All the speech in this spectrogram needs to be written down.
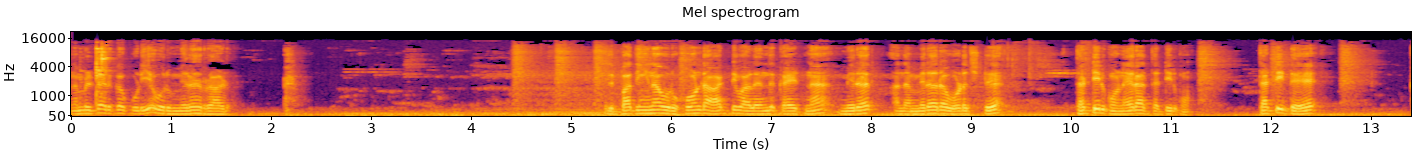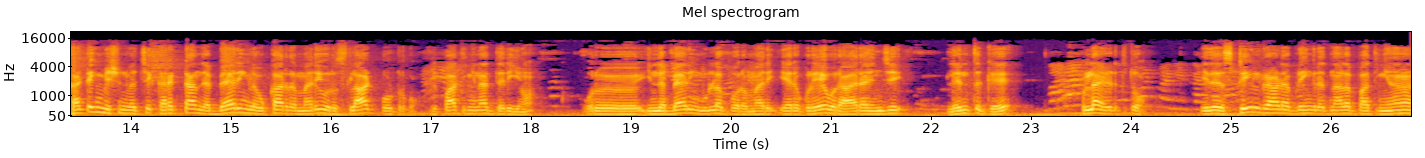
நம்மள்கிட்ட இருக்கக்கூடிய ஒரு மிரர் ராடு இது பார்த்தீங்கன்னா ஒரு ஹோண்டா ஆக்டிவாலேருந்து கழட்டின மிரர் அந்த மிரரை உடைச்சிட்டு தட்டியிருக்கோம் நேராக தட்டியிருக்கோம். தட்டிட்டு கட்டிங் மிஷின் வச்சு கரெக்டாக அந்த பேரிங்கில் உட்கார்ற மாதிரி ஒரு ஸ்லாட் போட்டிருக்கோம். இது பார்த்தீங்கன்னா தெரியும். ஒரு இந்த பேரிங் உள்ளே போகிற மாதிரி ஏறக்குறைய ஒரு அரை இன்ச்சு லென்த்துக்கு ஃபுல்லாக எடுத்துட்டோம். இது ஸ்டீல் ராட் அப்படிங்கிறதுனால பார்த்தீங்கன்னா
